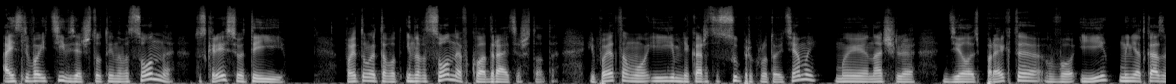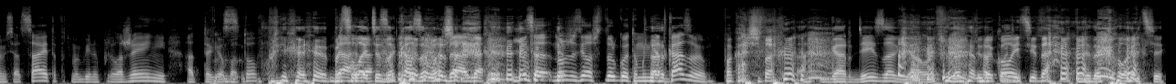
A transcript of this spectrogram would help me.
А если в IT взять что-то инновационное, то, скорее всего, это ИИ. Поэтому это вот инновационное в квадрате что-то. И поэтому ИИ, мне кажется, супер крутой темой. Мы начали делать проекты в ИИ. Мы не отказываемся от сайтов, от мобильных приложений, от ТГ-ботов. Присылайте заказы ваши. Да, да. Если нужно сделать что-то другое, то мы не отказываем пока что. Гордей Завьялов. Ледокол идти, да. Ледокол идти.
